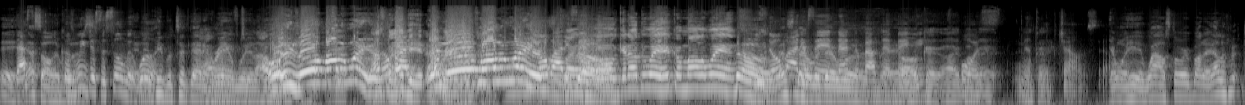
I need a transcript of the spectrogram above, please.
Yeah, that's all it was. Because we just assumed it and would. then people took that and I ran with it. Like, oh, would've- they love Marlon Wayans. That's what I Nobody- did. They I love ran. Marlon Wayans. Nobody Like, said oh, that. get out the way! Here come Marlon Wayans. No, that's Nobody not what said that nothing was, about that man. baby. Oh, okay. All right, my Or bad. mental Okay. challenge stuff. Y'all want to hear a wild story about an elephant?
